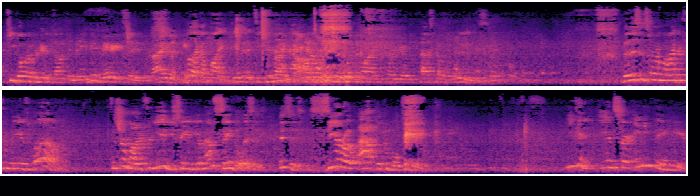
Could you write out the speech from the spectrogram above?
I keep going over here to Duncan, man. You're getting married soon, right? I feel like I'm like giving it to you right now. I don't know what it's looking like for you over the past couple of weeks. But this is a reminder for me as well. It's a reminder for you. You see, I'm single. This is this is zero applicable to me. You can insert anything here.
